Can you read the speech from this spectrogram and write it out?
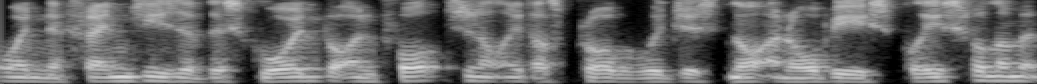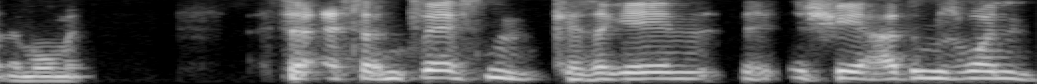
on the fringes of the squad, but unfortunately, there's probably just not an obvious place for them at the moment. It's, it's interesting because again, the Che Adams one,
